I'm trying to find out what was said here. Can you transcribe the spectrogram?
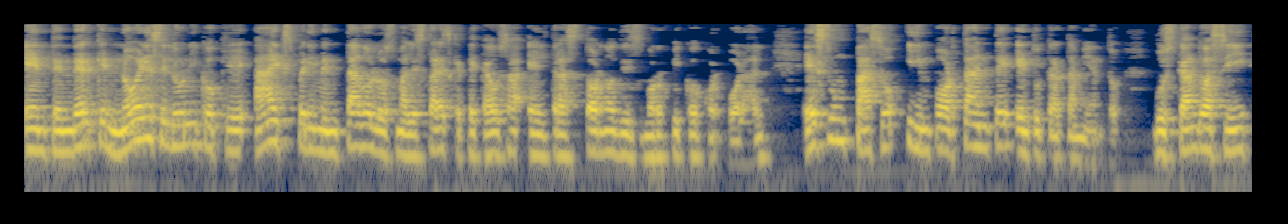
entender que no eres el único que ha experimentado los malestares que te causa el trastorno dismórfico corporal es un paso importante en tu tratamiento, buscando así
